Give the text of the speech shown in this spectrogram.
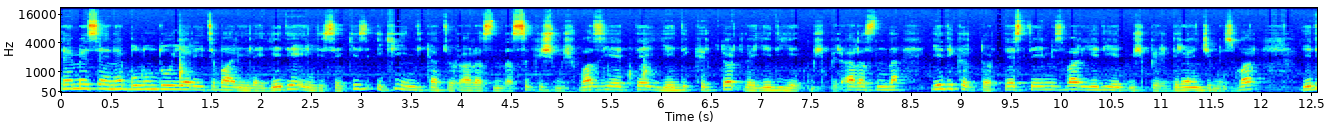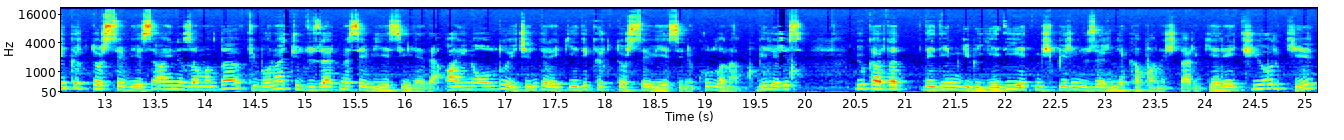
TMSN bulunduğu yer itibariyle 7.58 iki indikatör arasında sıkışmış vaziyette 7.44 ve 7.71 arasında 7.44 desteğimiz var 7.71 direncimiz var. 7.44 seviyesi aynı zamanda Fibonacci düzeltme seviyesiyle de aynı olduğu için direkt 7.44 seviyesini kullanabiliriz. Yukarıda dediğim gibi 7.71'in üzerinde kapanışlar gerekiyor ki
